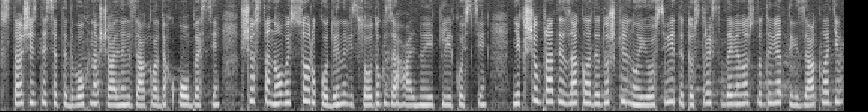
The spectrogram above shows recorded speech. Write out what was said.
в 162 навчальних закладах області, що становить 41% загальної кількості. Якщо брати заклади дошкільної освіти, то з 399 закладів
